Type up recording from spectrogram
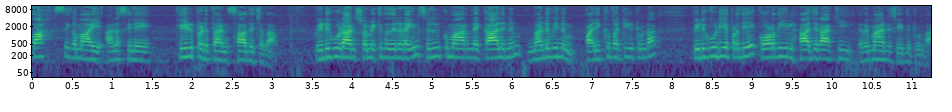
സാഹസികമായി അനസിനെ കീഴ്പ്പെടുത്താൻ സാധിച്ചത്. പിടികൂടാൻ ശ്രമിക്കുന്നതിനിടയിൽ സുനിൽകുമാറിന്റെ കാലിനും നടുവിനും പരിക്ക് പറ്റിയിട്ടുണ്ട്. പിടികൂടിയ പ്രതിയെ കോടതിയിൽ ഹാജരാക്കി റിമാൻഡ് ചെയ്തിട്ടുണ്ട്.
